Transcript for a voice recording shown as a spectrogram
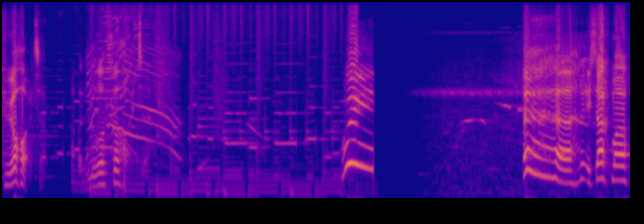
für heute. Aber nur für heute. Hui. Ich sag mal,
